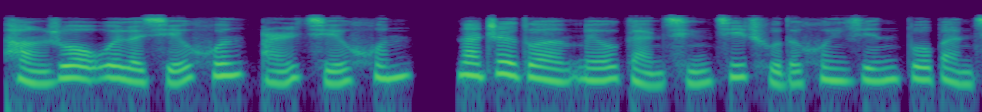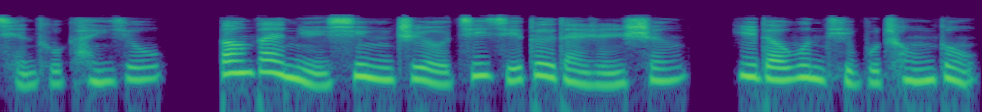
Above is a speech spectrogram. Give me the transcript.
倘若为了结婚而结婚，那这段没有感情基础的婚姻多半前途堪忧。当代女性只有积极对待人生，遇到问题不冲动，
